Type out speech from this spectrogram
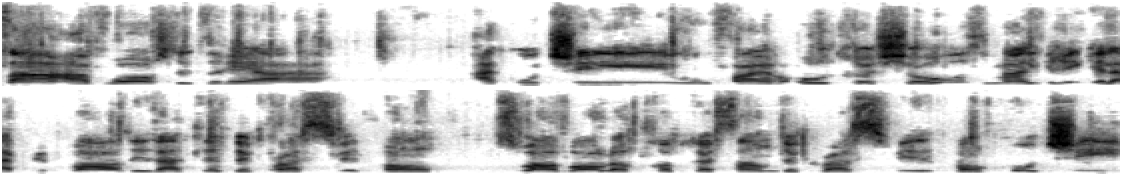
sans avoir, je dirais, à, coacher ou faire autre chose, malgré que la plupart des athlètes de CrossFit vont soit avoir leur propre centre de CrossFit, vont coacher,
